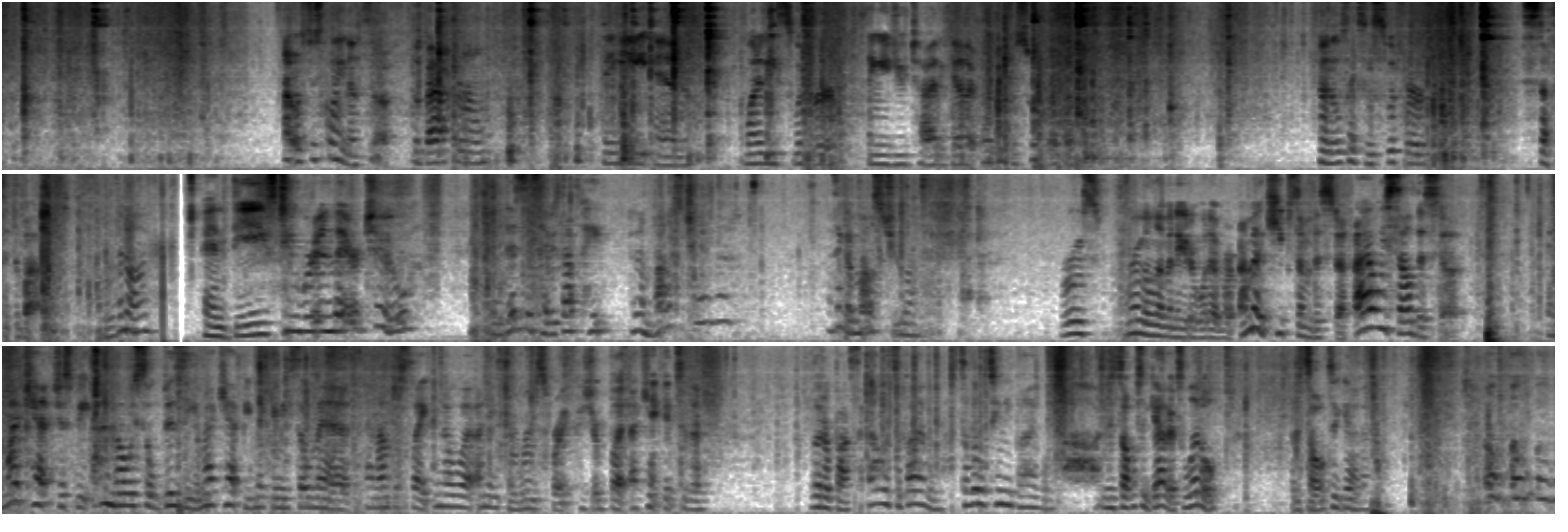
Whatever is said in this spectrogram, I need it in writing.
I was just cleaning stuff. The bathroom thingy and one of these Swiffer thingies you tie together. Oh, there's a Swiffer. And it looks like some Swiffer stuff at the bottom. Moving on. And these two were in there too. And this is heavy. It's got paper. Is it a mouse chew on it? I think a mouse chew on it. Room, room eliminator, whatever. I'm gonna keep some of this stuff. I always sell this stuff. And my cat just be, I'm always so busy, and my cat be making me so mad. And I'm just like, you know what? I need some room spray because your butt, I can't get to the litter box. Like, oh, it's a Bible. It's a little teeny Bible. It's all together. It's little, but it's all together. Oh, oh, oh.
